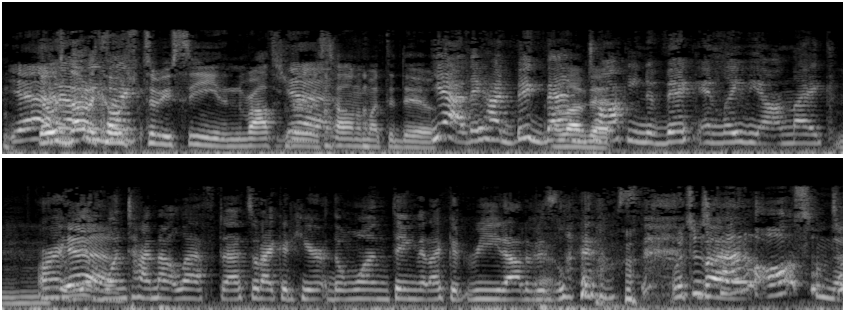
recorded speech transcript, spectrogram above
Yeah. There was Yeah, not a coach like- to be seen, and Roethlisberger Yeah. was telling him what to do. Yeah, they had Big Ben loved it. talking to Vick and Le'Veon, like, Mm-hmm. all right, we Yeah. have one timeout left. That's what I could hear, the one thing that I could read out of his lips. Which was kind of awesome though.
